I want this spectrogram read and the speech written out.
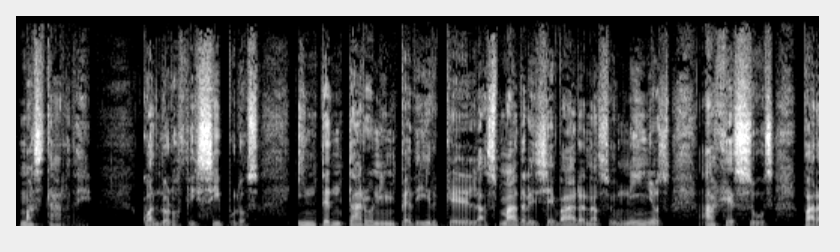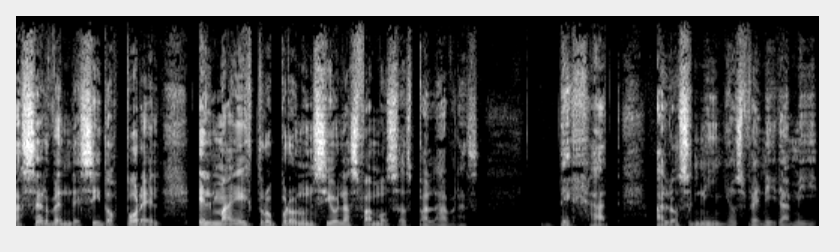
Más tarde, cuando los discípulos intentaron impedir que las madres llevaran a sus niños a Jesús para ser bendecidos por él, el Maestro pronunció las famosas palabras, Dejad a los niños venir a mí,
